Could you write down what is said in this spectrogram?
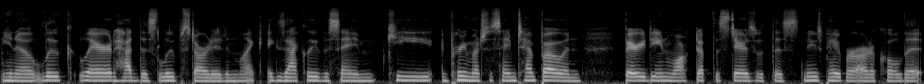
you know luke laird had this loop started in like exactly the same key and pretty much the same tempo. And barry dean walked up the stairs with this newspaper article that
